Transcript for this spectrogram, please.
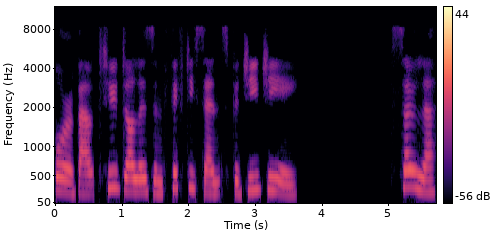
or about $2.50 per GGE. Solar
